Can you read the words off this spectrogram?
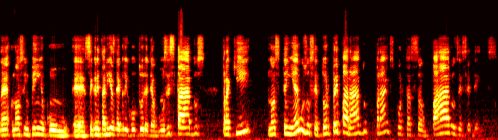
né, nosso empenho com é, secretarias de agricultura de alguns estados, para que nós tenhamos o setor preparado para exportação, para os excedentes.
